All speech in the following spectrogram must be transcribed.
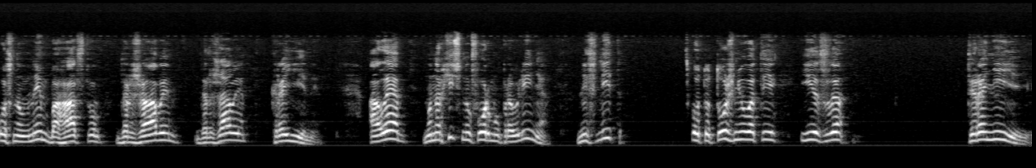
основним багатством держави, держави країни. Але монархічну форму правління не слід ототожнювати із тиранією.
